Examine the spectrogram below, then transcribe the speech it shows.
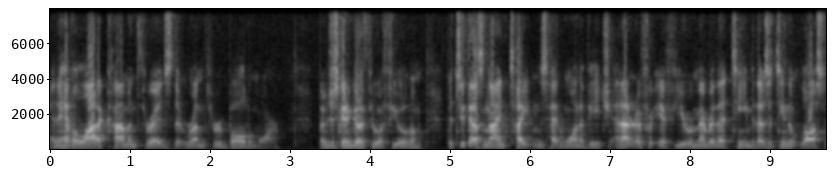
and they have a lot of common threads that run through Baltimore but I'm just going to go through a few of them. The 2009 Titans had one of each, and I don't know if, if you remember that team, but that was a team that lost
